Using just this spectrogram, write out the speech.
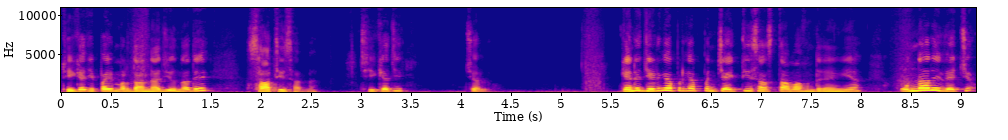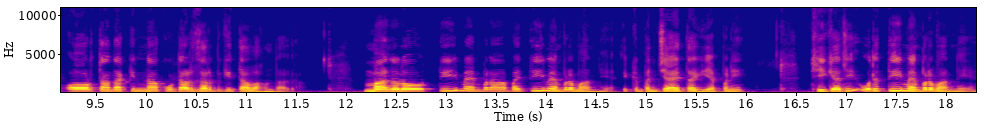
ਠੀਕ ਹੈ ਜੀ, ਭਾਈ ਮਰਦਾਨਾ ਜੀ ਉਹਨਾਂ ਦੇ ਸਾਥੀ ਸਨ। ਠੀਕ ਹੈ ਜੀ, ਚਲੋ। ਕਹਿੰਦੇ ਜਿਹੜੀਆਂ ਆਪਣੀਆਂ ਪੰਚਾਇਤੀ ਸੰਸਥਾਵਾਂ ਹੁੰਦੀਆਂ ਹੈਗੀਆਂ ਉਹਨਾਂ ਦੇ ਵਿੱਚ ਔਰਤਾਂ ਦਾ ਕਿੰਨਾ ਕੋਟਾ ਰਿਜ਼ਰਵ ਕੀਤਾ ਵਾ ਹੁੰਦਾ ਹੈਗਾ ਮੰਨ ਲਓ 30 ਮੈਂਬਰਾਂ, ਭਾਈ 30 ਮੈਂਬਰ ਮੰਨਦੇ ਆ। ਇੱਕ ਪੰਚਾਇਤ ਹੈਗੀ ਆਪਣੀ, ਠੀਕ ਹੈ ਜੀ, ਉਹਦੇ 30 ਮੈਂਬਰ ਬਣਨੇ ਆ।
